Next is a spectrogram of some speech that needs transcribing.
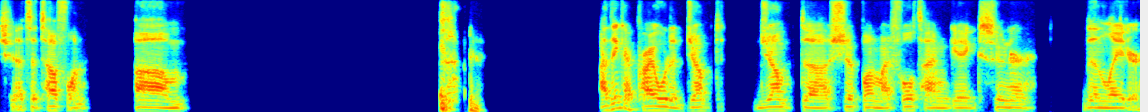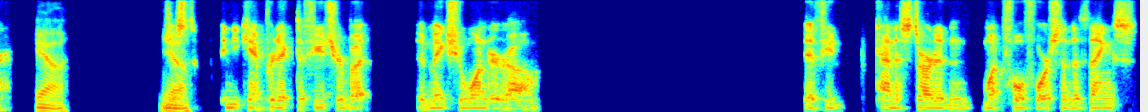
shit, that's a tough one. Um, I think I probably would have jumped jumped uh, ship on my full time gig sooner than later. Yeah. Yeah. Just and you can't predict the future, but it makes you wonder um, if you kind of started and went full force into things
